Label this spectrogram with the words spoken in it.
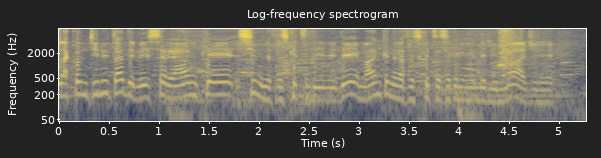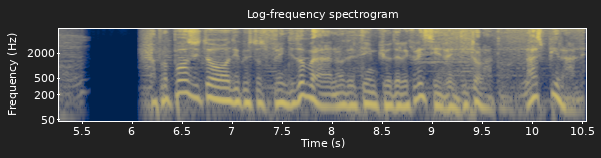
La continuità deve essere anche sì nelle freschezze delle idee, ma anche nella freschezza secondo me delle immagini. a proposito di questo splendido brano del Tempio delle Clessidre intitolato La spirale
